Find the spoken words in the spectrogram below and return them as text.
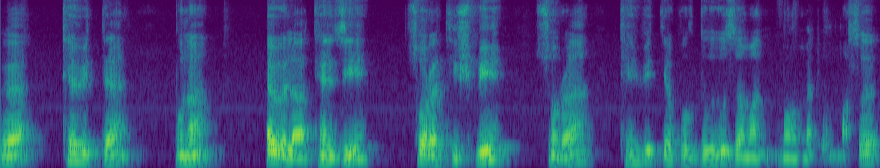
Ve tevhid de buna evvela tenzih, sonra teşbih, sonra tevhid yapıldığı zaman Muhammed olması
